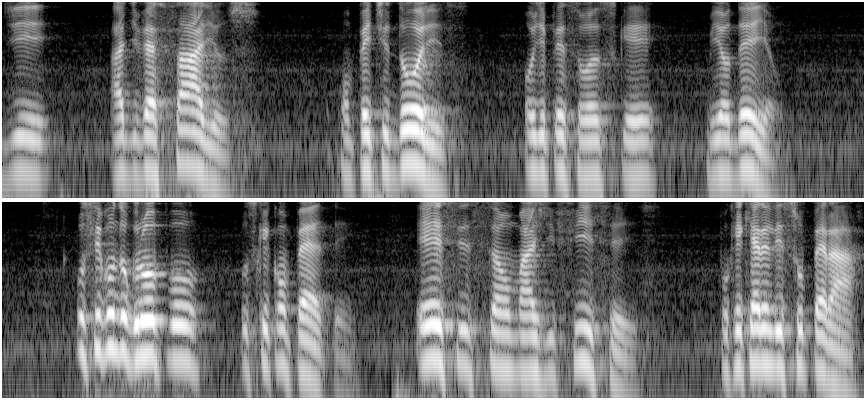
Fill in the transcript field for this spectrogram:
de adversários, competidores ou de pessoas que me odeiam. O segundo grupo, os que competem. Esses são mais difíceis, porque querem lhe superar,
